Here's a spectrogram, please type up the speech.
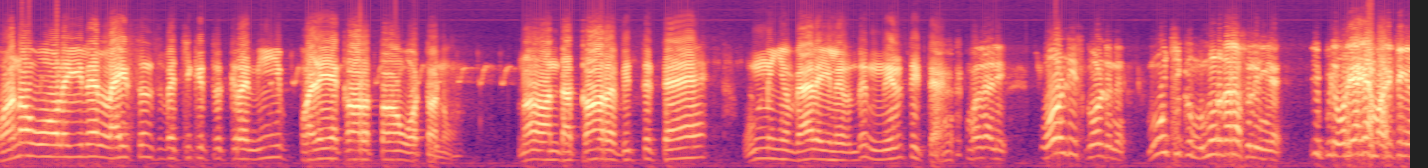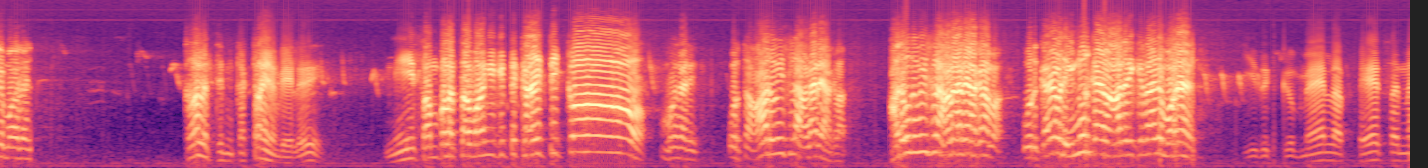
பண ஓலையில லைசென்ஸ் வச்சுக்கிட்டு இருக்கிற நீ பழைய காரைத்தான் ஓட்டணும். நான் அந்த காரை வித்துட்டேன் உன்னையும் வேலையில இருந்து நிறுத்திட்டேன். முதலாளி ஓல்ட் இஸ் கோல்டுன்னு மூச்சுக்கு முன்னூறு தடவை சொல்லுவீங்களே. இப்படி ஒரே மாறிட்டீங்களே முதலாளி. காலத்தின் கட்டாயம் வேலு. நீ சம்பளத்தை வாங்கிக்கிட்டு கழட்டிக்கோ. முதலாளி ஒருத்தர் ஆறு வயசுல அனாதை ஆகலாம். அறுபது வயசுல அனாதை ஆகலாமா ஒரு கிழவனை இன்னொரு கிழவன் ஆதரிக்கிறதானே முறை. இதுக்கு மேல பேசன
